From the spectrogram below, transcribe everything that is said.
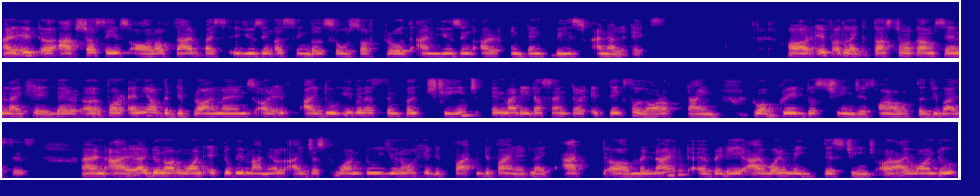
and it uh, Apstra saves all of that by using a single source of truth and using our intent based analytics or if like a customer comes in like hey there uh, for any of the deployments or if i do even a simple change in my data center it takes a lot of time to upgrade those changes on all of the devices. And I, I do not want it to be manual. I just want to you know defi define it. Like at uh, midnight every day i want to make this change or i want to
